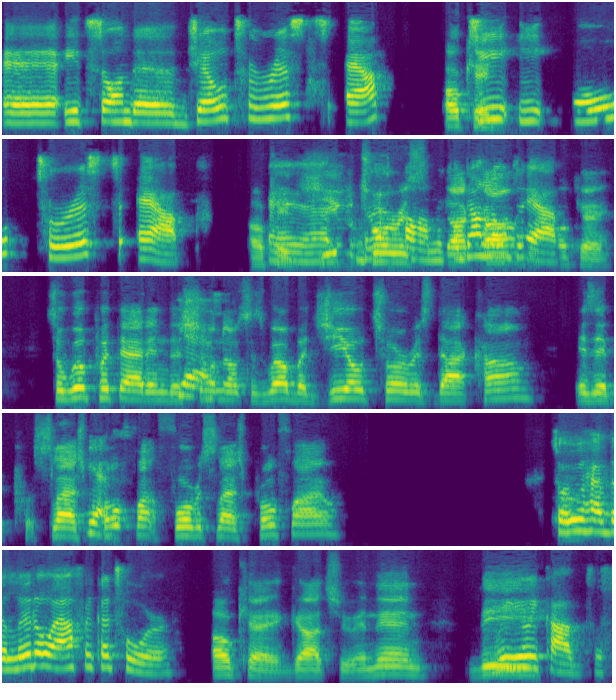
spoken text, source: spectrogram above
uh, it's on the GeoTourists app, Okay. G-E-O Tourists app. Okay. uh, dot com. You can download the app. Okay. So we'll put that in the show notes as well. But geotourist.com is it slash Yes. profile forward slash profile? So you have the Little Africa tour, Okay, got you. And then Rio the e Campos.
